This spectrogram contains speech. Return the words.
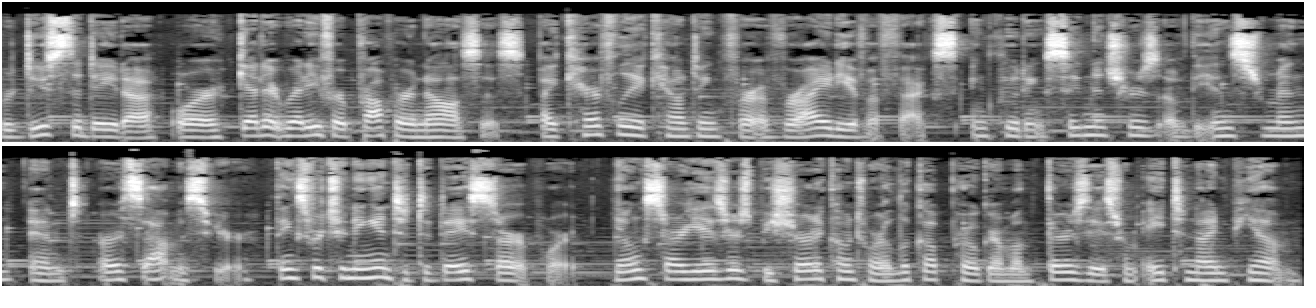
reduce the data or get it ready for proper analysis by carefully accounting for a variety of effects, including signatures of the instrument and Earth's atmosphere. Thanks for tuning in to today's Star Report. Young stargazers, be sure to come to our lookup program on Thursdays from 8 to 9 p.m.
